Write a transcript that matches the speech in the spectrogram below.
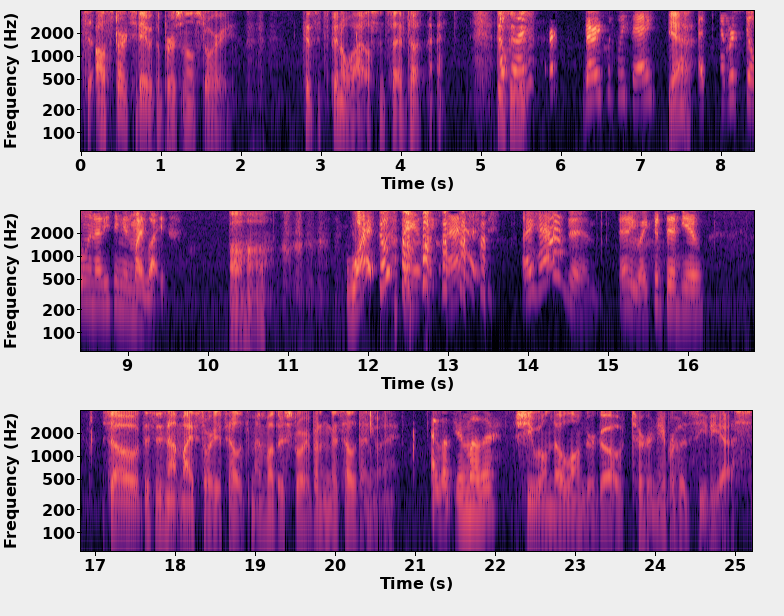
t- I'll start today with a personal story because it's been a while since I've done that. This is very quickly say yeah. I've never stolen anything in my life. Uh huh. What? Don't say it like that. I haven't. Anyway, continue. So this is not my story to tell; it's my mother's story, but I'm going to tell it anyway. I love your mother. She will no longer go to her neighborhood CVS.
